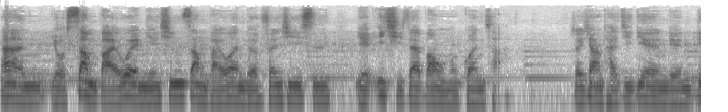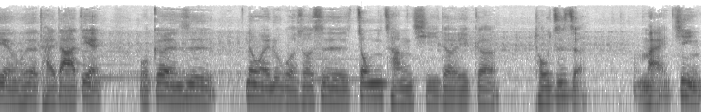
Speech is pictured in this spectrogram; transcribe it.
当然，有上百位年薪上百万的分析师也一起在帮我们观察。所以，像台积电、联电或者台达电，我个人是认为，如果说是中长期的一个投资者买进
